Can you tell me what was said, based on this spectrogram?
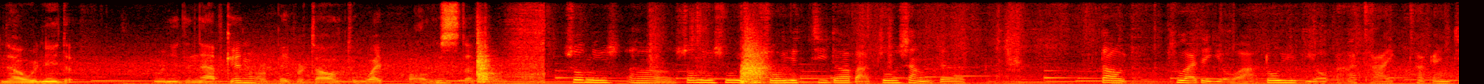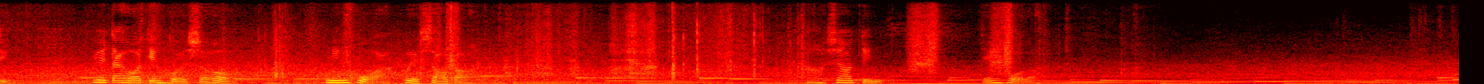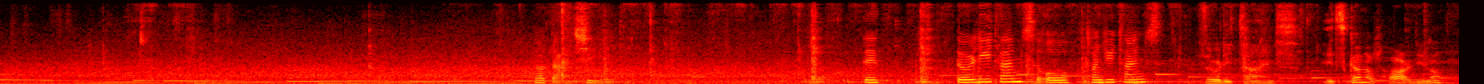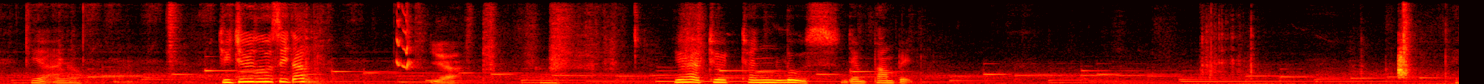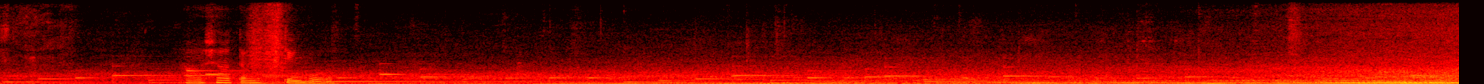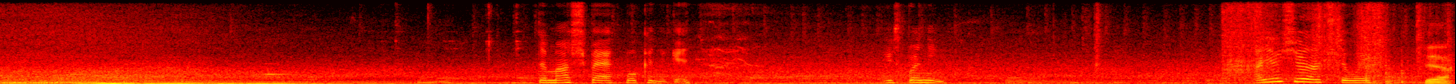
Now we need we need a napkin or paper towel to wipe all this stuff out. 说明呃，说明书有说要记得要把桌上的倒出来的油啊，多余的油把它擦擦干净，因为待会要点火的时候，明火啊会烧到。好，现在点点火了。要打气。They thirty times or twenty times? Thirty times. It's kind of hard, you know. Yeah, I know. Did you lose it up? Yeah. You have to turn loose, then pump it. 好，现在等点火了。 The mash bag broken again. It's burning. Are you sure that's the way? Yeah.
